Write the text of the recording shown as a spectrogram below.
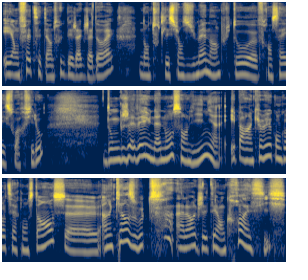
Et en fait c'était un truc déjà que j'adorais dans toutes les sciences humaines, hein, plutôt euh, français, histoire, philo. Donc j'avais une annonce en ligne et par un curieux concours de circonstances, euh, un 15 août, alors que j'étais en Croatie,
